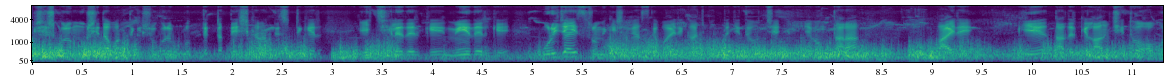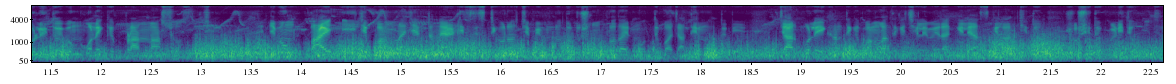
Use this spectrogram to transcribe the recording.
বিশেষ করে মুর্শিদাবাদ থেকে শুরু করে প্রত্যেকটা দেশখানা ডিস্ট্রিক্টের এই ছেলেদেরকে, মেয়েদেরকে পরিযায়ী শ্রমিক হিসাবে আজকে বাইরে কাজ করতে যেতে হচ্ছে এবং তারা বাইরে গিয়ে তাদেরকে লাঞ্ছিত, অবহেলিত এবং অনেকে প্রাণনাশ হচ্ছে। এবং এই যে বাংলায় যে একটা ন্যারেটিভ সৃষ্টি করা হচ্ছে বিভিন্ন দুটো সম্প্রদায়ের মধ্যে বা জাতির মধ্যে দিয়ে, যার ফলে এখান থেকে বাংলা থেকে ছেলেমেয়েরা গেলে আজকে লাঞ্ছিত, শোষিত, পীড়িত হতে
